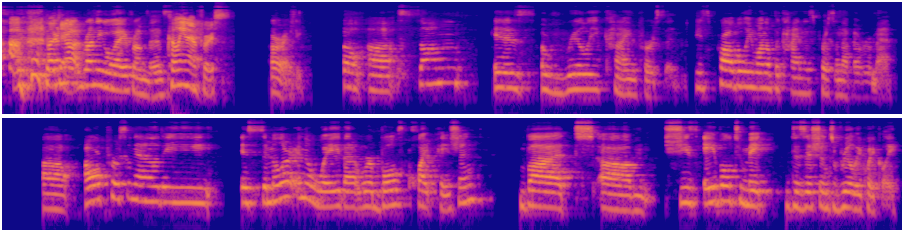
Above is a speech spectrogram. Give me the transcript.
Okay. We're not running away from this. Kaleena first. Alrighty. So, uh, Sum is a really kind person. She's probably one of the kindest person I've ever met. Uh, our personality is similar in a way that we're both quite patient, but um, she's able to make decisions really quickly.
